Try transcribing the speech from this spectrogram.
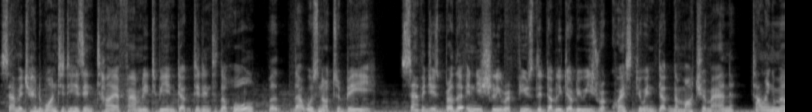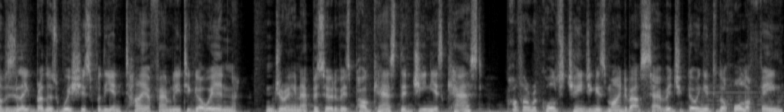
Savage had wanted his entire family to be inducted into the hall, but that was not to be. Savage's brother initially refused the WWE's request to induct the Macho Man, telling him of his late brother's wishes for the entire family to go in. During an episode of his podcast, The Genius Cast, Poffo recalls changing his mind about Savage going into the Hall of Fame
